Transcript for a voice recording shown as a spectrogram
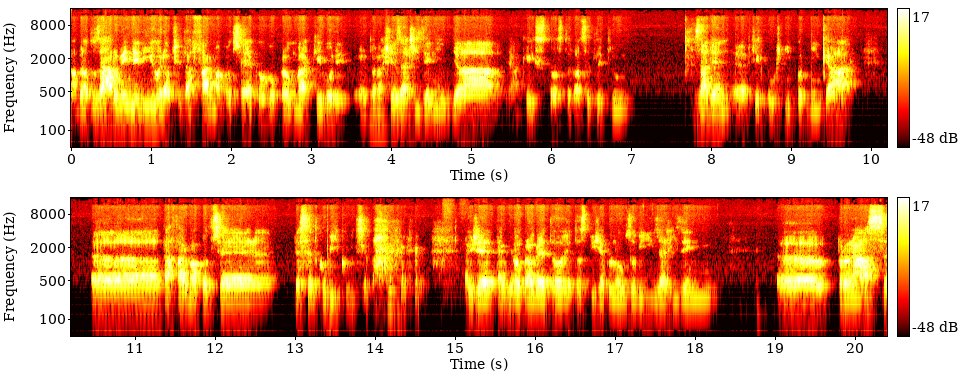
a byla to zároveň nevýhoda, protože ta farma potřebuje jako opravdu mraky vody. To naše zařízení udělá nějakých 100-120 litrů za den v těch pouštních podmínkách. Ta farma potřebuje 10 kubíků třeba. takže, takže opravdu je to, je to spíš jako nouzový zařízení, pro nás eh,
